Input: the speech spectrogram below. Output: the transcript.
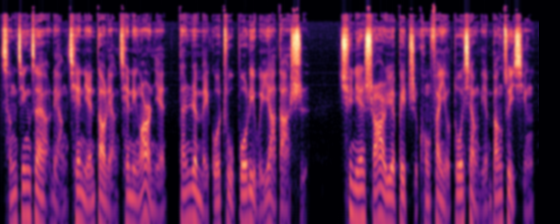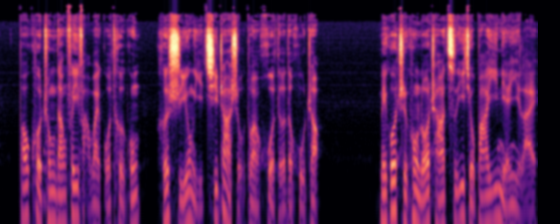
曾经在两千年到两千零二年担任美国驻玻利维亚大使。去年十二月被指控犯有多项联邦罪行，包括充当非法外国特工和使用以欺诈手段获得的护照。美国指控罗查自1981年以来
